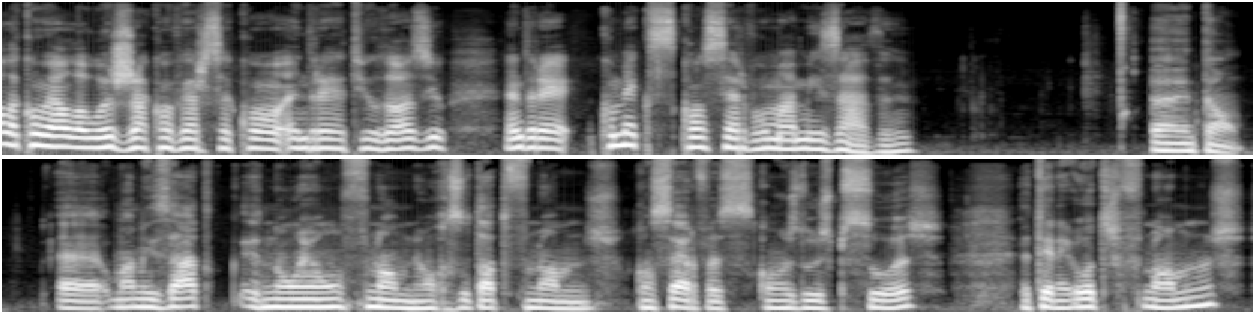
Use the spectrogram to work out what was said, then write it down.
Fala com ela hoje, já conversa com André Teodósio. André, como é que se conserva uma amizade? Ah, então, ah, uma amizade não é um fenómeno, é um resultado de fenómenos. Conserva-se com as duas pessoas a terem outros fenómenos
